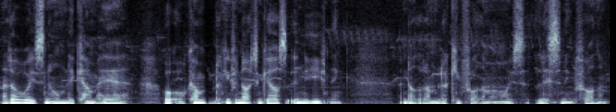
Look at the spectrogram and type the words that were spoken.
I'd always normally come here or, or come looking for nightingales in the evening Not that I'm looking for them, I'm always listening for them.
